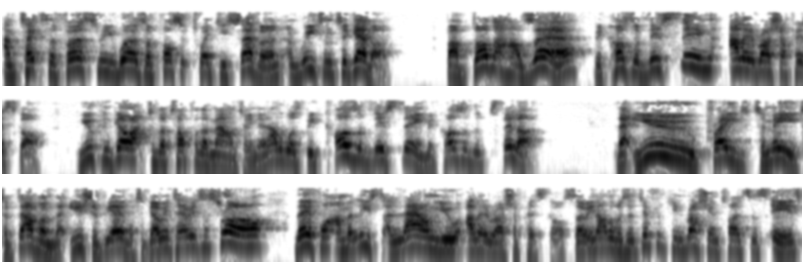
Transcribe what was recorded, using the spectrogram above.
and takes the first three words of Posuk 27 and reads them together. Babdoda Hazer, because of this thing, Ale Rasha Pisko, you can go up to the top of the mountain. In other words, because of this thing, because of the tefillah, that you prayed to me, to Davon, that you should be able to go into Eretz Yisrael, therefore I'm at least allowing you Ale Rasha Pisko. So in other words, the difference between Rashi and Tosfos is,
